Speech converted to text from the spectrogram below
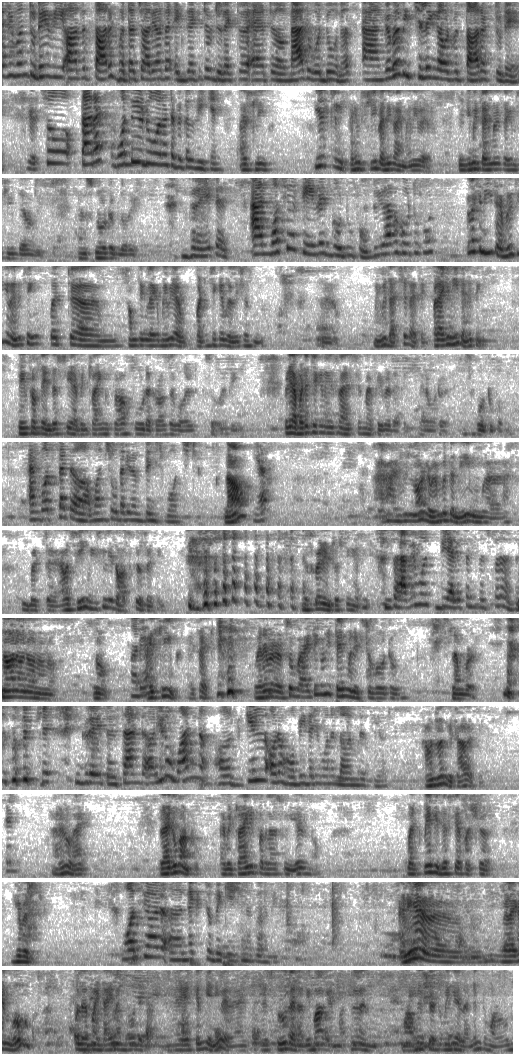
everyone. Today we are with Tarak Bhattacharya, the executive director at uh, Mad Over Donuts, and we're going to be chilling out with Tarak today. Okay. So, Tarak, what do you do on a typical weekend? I sleep. You sleep. I can sleep anytime, anywhere. You give me 10 minutes, I can sleep there only. And snow to glory. Greatest. And what's your favorite go-to food? Do you have a go-to food? Well, I can eat everything and anything, but um, something like maybe a butter chicken me. Uh, maybe that's it, I think. But I can eat anything. Being from the industry, I've been trying raw food across the world, so I think. But yeah, butter chicken is my, still my favorite, I think. Whenever it's a go-to for me. And what's that uh, one show that you have binge watched? Now, Yeah. I will not remember the name, uh, but uh, I was seeing recently the Oscars, I think. it was quite interesting, I think. So, have you watched The Elephant Whisperer? No, no, no, no, no. No. Not yet? I sleep, I said. Whenever, so I take only 10 minutes to go to slumber. okay, greatest. And uh, you know, one uh, skill or a hobby that you want to learn this year? I want to learn guitar, I think. I don't know why. But I do want to. I've been trying it for the last few years now. But maybe this year for sure. Give it. What's your uh, next vacation is going to be? Anywhere uh, where I can go, pull up my time and go there. It can be anywhere. I, I cruise at Alibag and Mathura and Mahabaleshwar to maybe London tomorrow.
